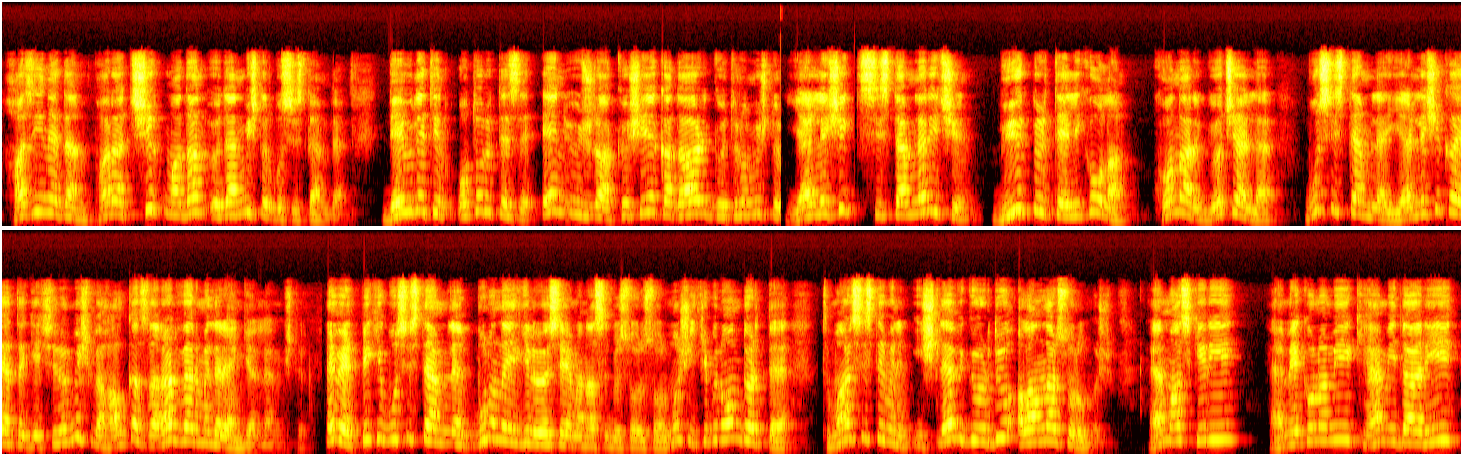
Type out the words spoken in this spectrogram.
hazineden para çıkmadan ödenmiştir bu sistemde. Devletin otoritesi en ücra köşeye kadar götürülmüştür. Yerleşik sistemler için büyük bir tehlike olan konar göçerler bu sistemle yerleşik hayata geçirilmiş ve halka zarar vermeleri engellenmiştir. Evet peki bu sistemle bununla ilgili ÖSYM nasıl bir soru sormuş? 2014'te tımar sisteminin işlev gördüğü alanlar sorulmuş. Hem askeri hem ekonomik hem idari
